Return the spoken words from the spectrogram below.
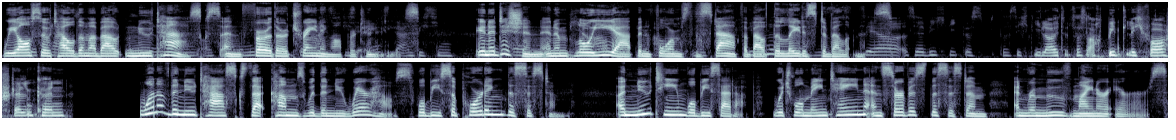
We also tell them about new tasks and further training opportunities. In addition, an ähm, employee app informs the staff about the latest developments. Sehr, sehr wichtig, dass, dass sich die Leute das auch bildlich vorstellen können. One of the new tasks that comes with the new warehouse will be supporting the system. A new team will be set up, which will maintain and service the system and remove minor errors.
